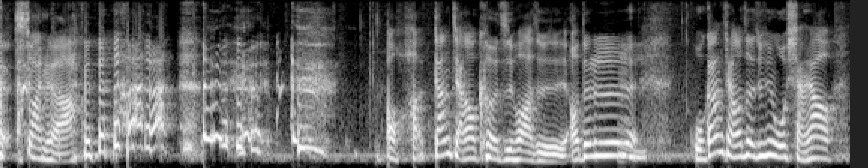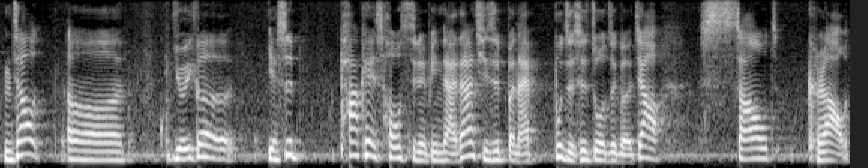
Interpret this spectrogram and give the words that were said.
算了啊。哦，好，刚讲到克制化是不是？哦，对对对对对，嗯，我刚刚讲到这个，就是我想要，你知道，呃，有一个也是 Podcast hosting 的平台，但它其实本来不只是做这个，叫 SoundCloud。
